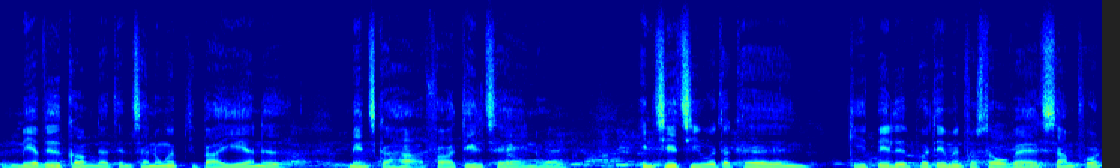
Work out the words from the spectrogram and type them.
mere vedkommende, at den tager nogle af de barriere ned, mennesker har for at deltage i nogle initiativer, der kan give et billede på det, man forstår, hvad er et samfund.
